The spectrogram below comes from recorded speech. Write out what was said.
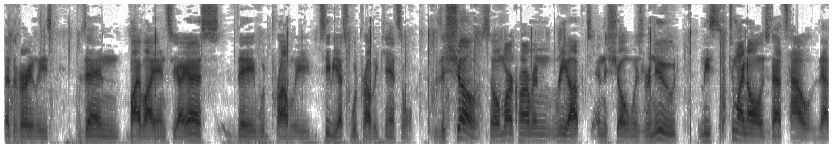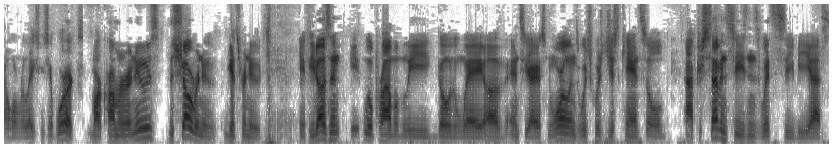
at the very least, then bye bye NCIS. They would probably, CBS would probably cancel the show. So Mark Harmon re upped and the show was renewed. At least to my knowledge, that's how that whole relationship works. Mark Harmon renews, the show renew, gets renewed. If he doesn't, it will probably go the way of NCIS New Orleans, which was just canceled after seven seasons with CBS.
